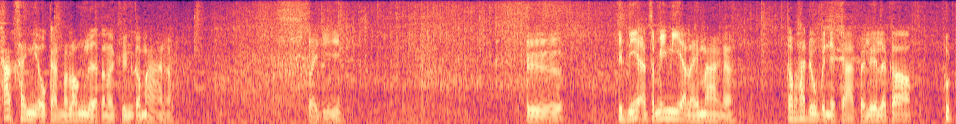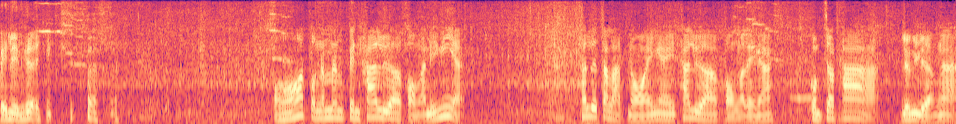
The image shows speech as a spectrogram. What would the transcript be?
ถ้าใครมีโอกาสมาล่องเรือตอนกลางคืนก็มาเนาะสวยดี คือคลิปนี้อาจจะไม่มีอะไรมากนะก็พาดูบรรยากาศไปเรื่อยแล้วก็พูดไปเรื่อยๆอ๋อตรงนั้นมันเป็นท่าเรือของอันนี้เนี่ยท่าเรือตลาดน้อยไงท่าเรือของอะไรนะกรมเจ้าท่าเหลืองๆอะ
